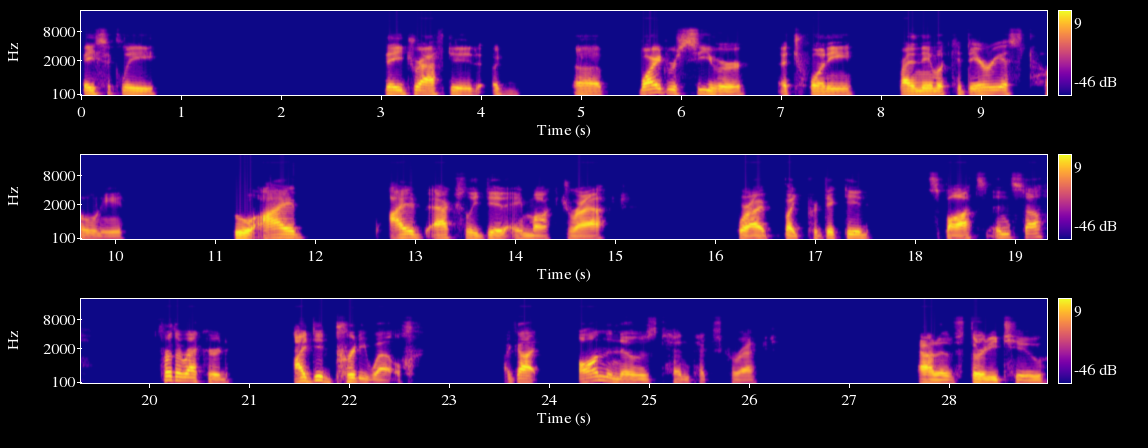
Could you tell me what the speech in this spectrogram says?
basically, they drafted a, a wide receiver at 20 by the name of Kadarius Toney, who I I actually did a mock draft where I like predicted spots and stuff. For the record, I did pretty well. I got on the nose 10 picks correct out of 32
